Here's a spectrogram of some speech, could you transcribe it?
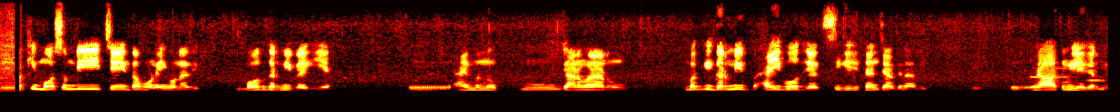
ਤੇ ਬਾਕੀ ਮੌਸਮ ਵੀ ਚੇਂਜ ਤਾਂ ਹੋਣਾ ਹੀ ਹੋਣਾ ਜੀ ਬਹੁਤ ਗਰਮੀ ਪੈ ਗਈ ਹੈ। ਤੇ ਐ ਮੈਨੂੰ ਜਾਨਵਰਾਂ ਨੂੰ ਬਾਕੀ ਗਰਮੀ ਹੈ ਹੀ ਬਹੁਤ ਜ਼ਿਆਦਾ ਸੀਗੀ ਜੀ ਤਿੰਨ ਚਾਰ ਦਿਨਾਂ ਦੀ। ਤੇ ਰਾਹਤ ਮਿਲੀ ਹੈ ਗਰਮੀ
